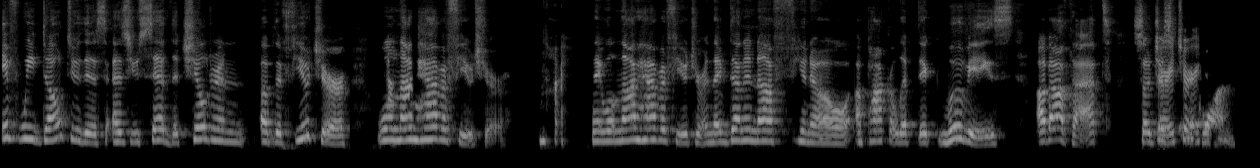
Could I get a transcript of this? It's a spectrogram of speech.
if we don't do this, as you said, the children of the future will not have a future. They will not have a future. And they've done enough, you know, apocalyptic movies about that so just one.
